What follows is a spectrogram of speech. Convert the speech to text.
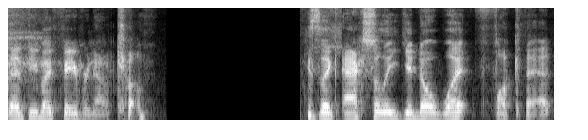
That'd be my favorite outcome. He's like, actually, you know what? Fuck that.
